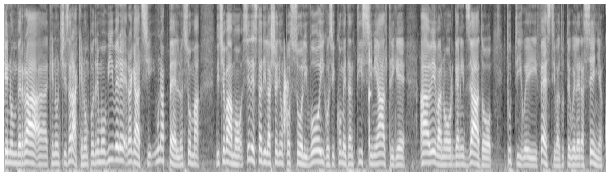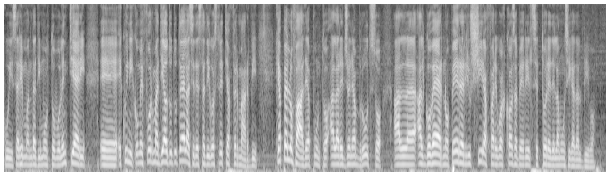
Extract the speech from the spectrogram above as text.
che non verrà, eh, che non ci sarà, che non potremo vivere ragazzi un appello insomma dicevamo siete stati lasciati un po' soli voi così come tantissimi altri che avevano organizzato tutti quei festival tutte quelle rassegne a cui saremmo andati molto volentieri e, e quindi come forma di autotutela siete stati costretti a fermarvi. Che appello fate appunto alla regione Abruzzo, al, al governo per riuscire a fare qualcosa per il settore della musica dal vivo?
